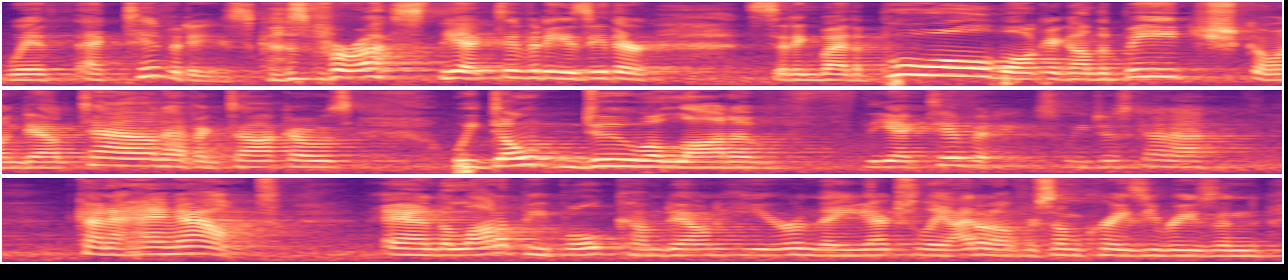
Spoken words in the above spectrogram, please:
with activities because for us the activity is either sitting by the pool, walking on the beach, going downtown, having tacos. We don't do a lot of the activities. We just kind of kind of hang out. And a lot of people come down here and they actually, I don't know, for some crazy reason,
